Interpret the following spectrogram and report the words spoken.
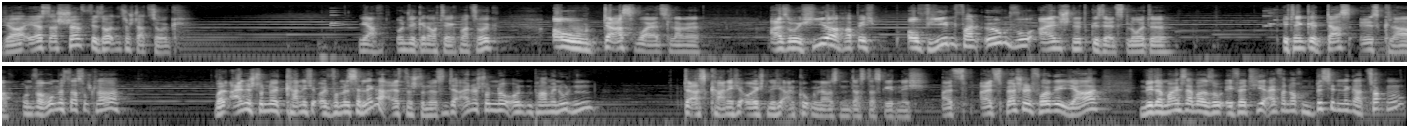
Ja, er ist erschöpft, wir sollten zur Stadt zurück. Ja, und wir gehen auch direkt mal zurück. Oh, das war jetzt lange. Also hier habe ich auf jeden Fall irgendwo einen Schnitt gesetzt, Leute. Ich denke, das ist klar. Und warum ist das so klar? Weil eine Stunde kann ich euch... Warum ist ja länger als eine Stunde? Das sind ja eine Stunde und ein paar Minuten. Das kann ich euch nicht angucken lassen. Das, das geht nicht. Als, als Special-Folge, ja. Ne, da mache ich es aber so. Ich werde hier einfach noch ein bisschen länger zocken.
